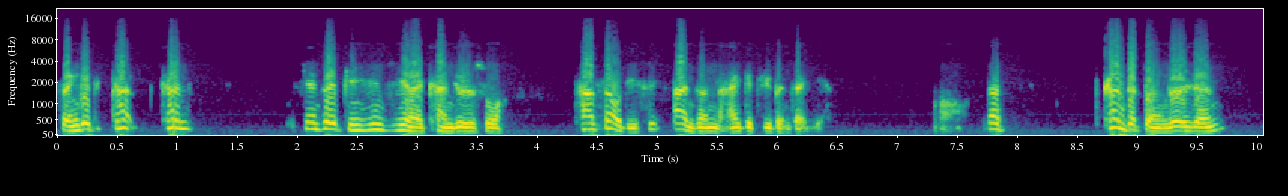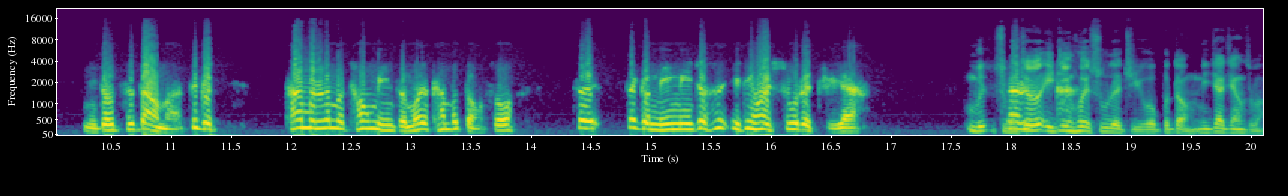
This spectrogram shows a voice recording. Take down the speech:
整个看看。现在平心静气来看，就是说，他到底是按照哪一个剧本在演？哦，那看得懂的人，你都知道嘛。这个他们那么聪明，怎么会看不懂？说这这个明明就是一定会输的局啊！什么就是一定会输的局？我不懂你在讲什么？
